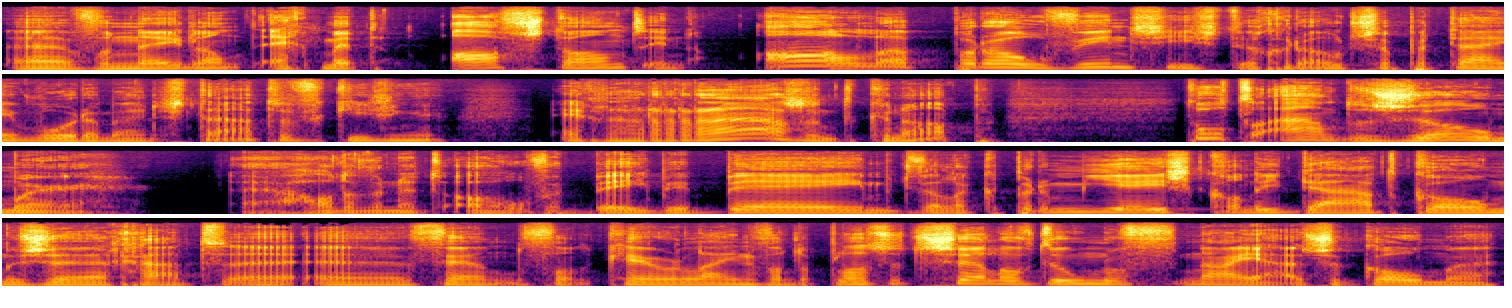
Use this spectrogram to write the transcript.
uh, van Nederland. Echt met afstand in alle provincies de grootste partij worden bij de statenverkiezingen. Echt razend knap. Tot aan de zomer hadden we het over BBB. Met welke premierskandidaat komen ze? Gaat uh, van, van Caroline van der Plas het zelf doen? Of nou ja, ze komen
